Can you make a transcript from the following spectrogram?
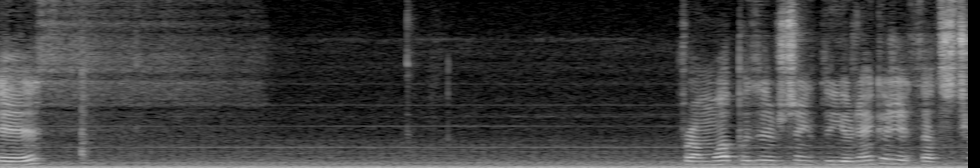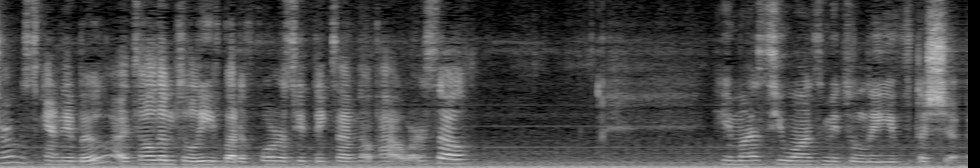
is From what position do you negotiate such terms, Candy Boo? I told him to leave, but of course he thinks I have no power, so... He must, he wants me to leave the ship.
